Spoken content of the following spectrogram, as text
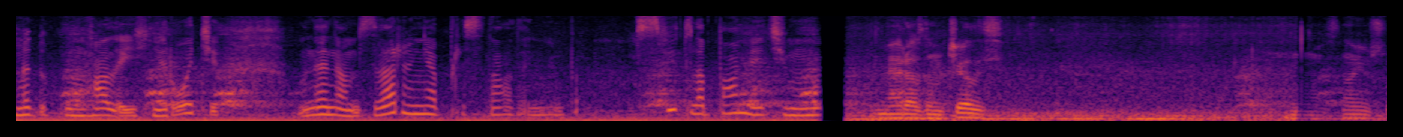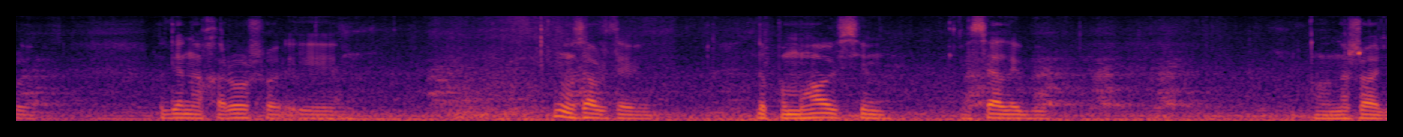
Ми допомагали їхній роті. Вони нам звернення прислали. ніби. Світла пам'ять йому. Ми разом вчилися. Знаю, що людина хороша і ну, завжди допомагав всім, веселий був. Ну, на жаль,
